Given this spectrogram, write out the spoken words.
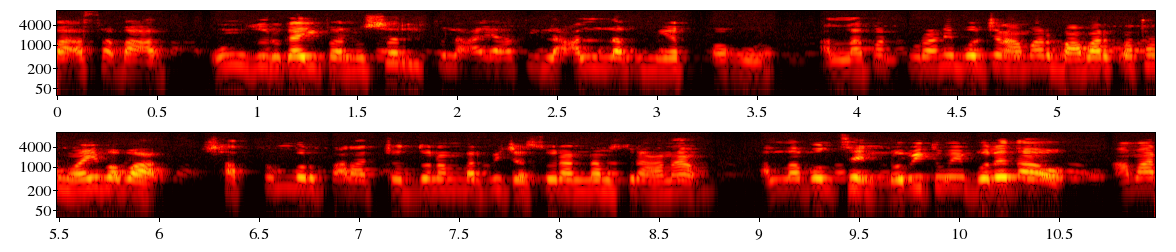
বাসা বাদ। উনজুর কাইফা নুসাররিফুল আয়াতি লাআল্লাকুম ইয়াফকাহুন। আল্লাহ পাক কোরআনে বলছেন, আমার বাবার কথা নয় বাবা 7 নম্বর পারা 14 নম্বর পৃষ্ঠা সূরার নাম সূরা আনাম। আল্লাহ বলছেন, নবী, তুমি বলে দাও, আমার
